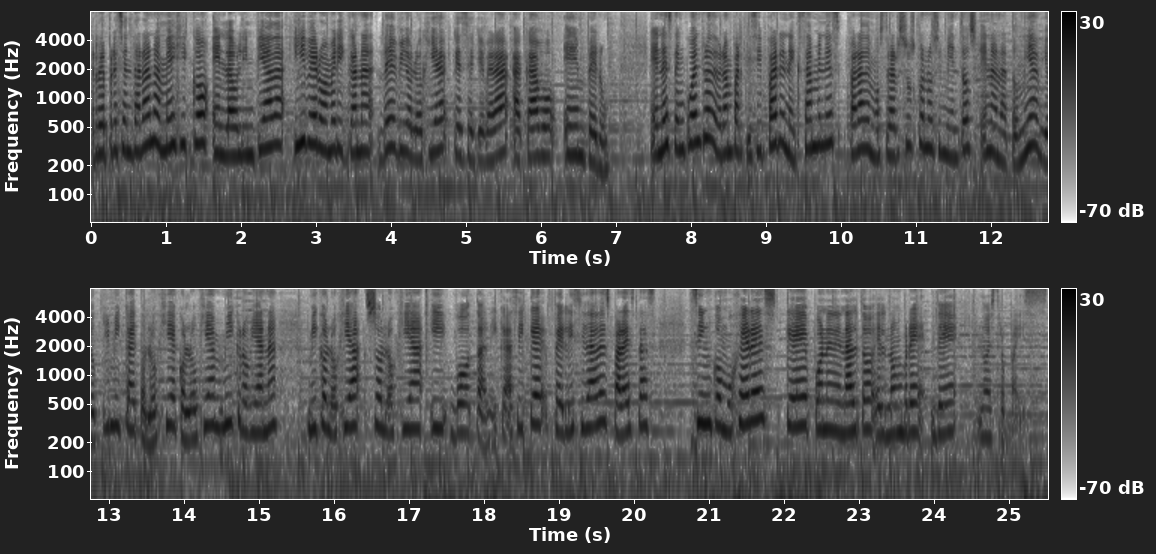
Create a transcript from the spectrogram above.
representarán a México en la Olimpiada Iberoamericana de Biología que se llevará a cabo en Perú. En este encuentro deberán participar en exámenes para demostrar sus conocimientos en anatomía, bioquímica, etología, ecología microbiana, micología, zoología y botánica. Así que felicidades para estas cinco mujeres que ponen en alto el nombre de nuestro país.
